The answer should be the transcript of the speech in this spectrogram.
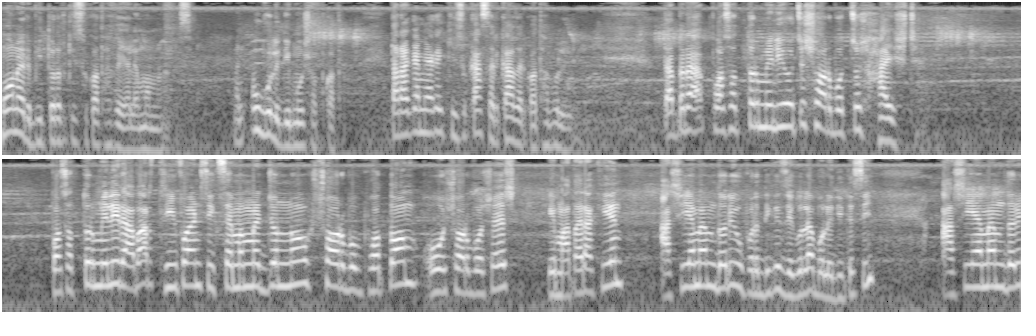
মনের ভিতরের কিছু কথা গেলে মনে লাগছে মানে উগুলি দিব সব কথা। তার আগে আমি আগে কিছু কাছের কাজের কথা বলি। তারপরে পঁচাত্তর মিলি হচ্ছে সর্বোচ্চ হাইস্ট পঁচাত্তর মিলির আবার থ্রি পয়েন্ট সিক্স এম এর জন্য সর্বপ্রথম ও সর্বশেষ এ মাথায় রাখিয়েন। আশি এম এম ধরি উপরের দিকে যেগুলো বলে দিতেছি। আশি এম এম ধরে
